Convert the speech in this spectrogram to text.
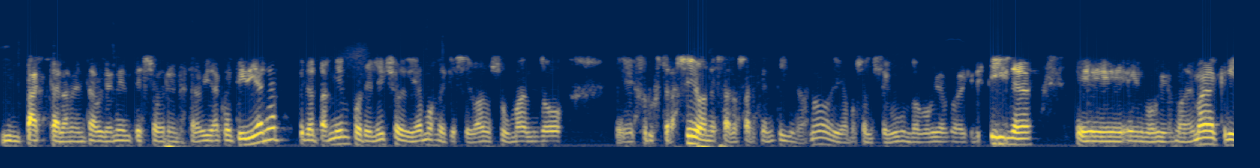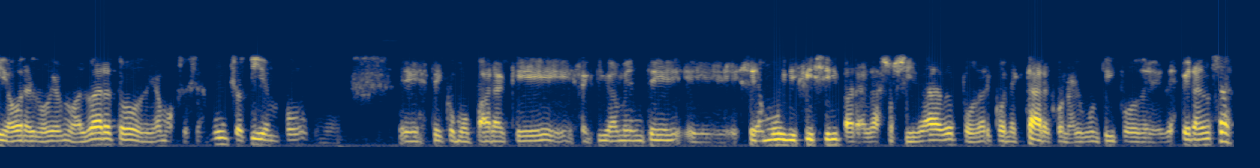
impacta lamentablemente sobre nuestra vida cotidiana, pero también por el hecho, digamos, de que se van sumando eh, frustraciones a los argentinos, ¿no? Digamos, el segundo gobierno de Cristina, eh, el gobierno de Macri, ahora el gobierno de Alberto, digamos, ese es mucho tiempo como, este, como para que efectivamente eh, sea muy difícil para la sociedad poder conectar con algún tipo de, de esperanza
